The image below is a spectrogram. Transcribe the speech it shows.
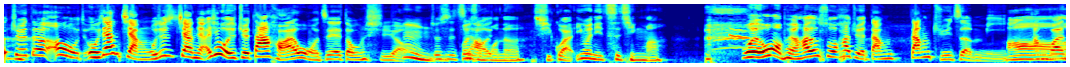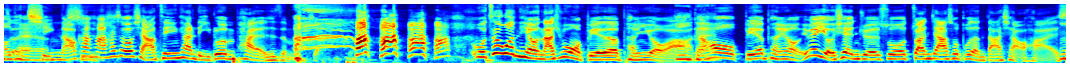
就觉得哦，我这样讲，我就是这样讲，而且我就觉得大家好爱问我这些东西哦，嗯，就是为什么呢？奇怪，因为你刺青吗？我有问我朋友，他就说他觉得当当局者迷，哦、旁观者清，okay, 然后看看，他说我想要听听看理论派的是怎么讲。我这个问题有拿去问我别的朋友啊，okay. 然后别的朋友，因为有些人觉得说专家说不能打小孩，是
